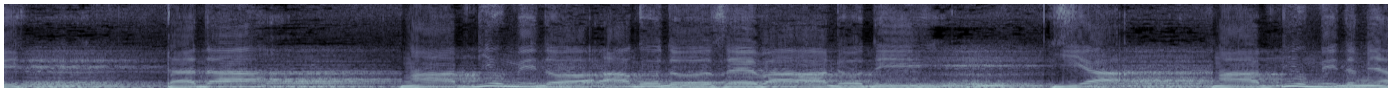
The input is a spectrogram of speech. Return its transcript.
ည်းတတ ငါပြုမိသောအာဟုသောစေပါတို့သည်ယငါပြုမိသမျှ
